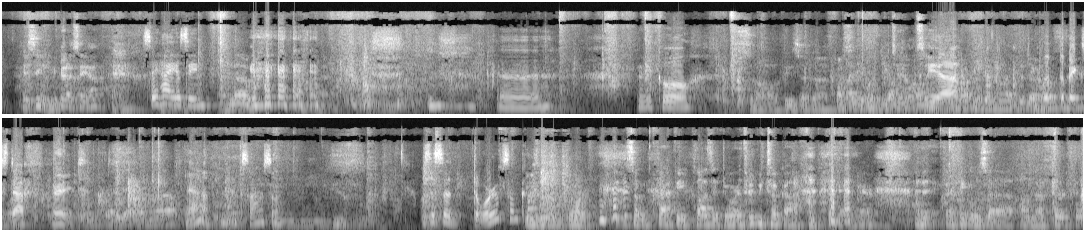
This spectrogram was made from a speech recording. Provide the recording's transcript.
Yassin, you gotta say hi. Say hi, Yassin. Hello. Very cool. So these are the fussy little details. Yeah. You can get on with the- The, big stuff. Right. Yeah, looks awesome. Was this a door of some It was kind? door, some crappy closet door that we took off. I forget where. I I think it was uh, on the third floor.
